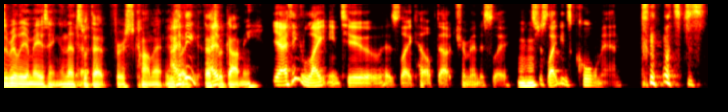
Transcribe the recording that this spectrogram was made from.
Is really amazing, and that's Yeah. what that first comment. Is I like, think- that's I- what got me. Yeah, I think Lightning too has like helped out tremendously. Mhm. It's just Lightning's cool, man. Let's just.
